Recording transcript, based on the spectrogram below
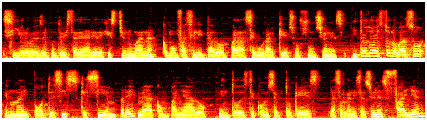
si yo lo veo desde el punto de vista de área de gestión humana, como un facilitador para asegurar que eso funcione así. Y todo esto lo baso en una hipótesis que siempre me ha acompañado en todo este concepto que es las organizaciones fallan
